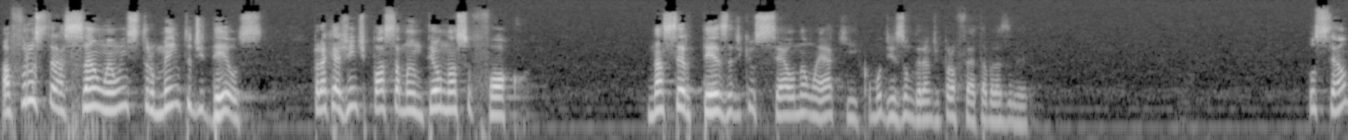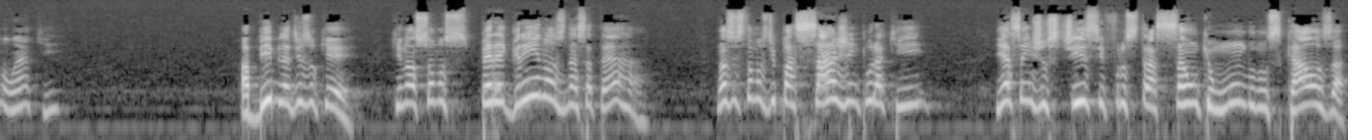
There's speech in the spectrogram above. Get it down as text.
A frustração é um instrumento de Deus para que a gente possa manter o nosso foco na certeza de que o céu não é aqui, como diz um grande profeta brasileiro. O céu não é aqui. A Bíblia diz o quê? Que nós somos peregrinos nessa terra. Nós estamos de passagem por aqui. E essa injustiça e frustração que o mundo nos causa,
